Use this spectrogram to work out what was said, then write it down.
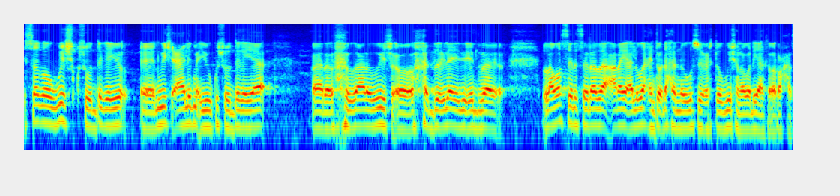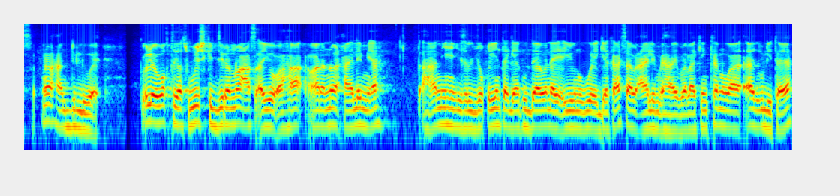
isagoo wiish ku soo degayo wiish caalami ayuu ku soo degayaa. Waana wiish oo haduu ilaah idin idmaayo. Laba silsilada anaga alwaax intoo dhexda nooga soo xirto wiish nooga dhigaa ka waxaas. Waxaan dulli waay kulley waqtigaas wiishka jira noocaas ayuu ahaa waana nooc caalami ah. Taxanihii saljuuqiyiinta gaan ku daawanaya ayuu nagu egya kaasaaba caalami ahayba laakiin kan waa aada u liitaya.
